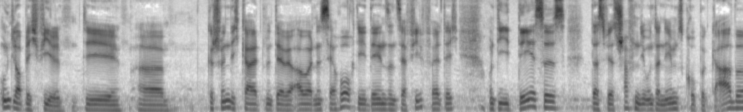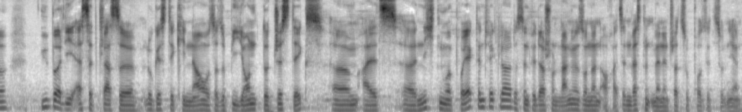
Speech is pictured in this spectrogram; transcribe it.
Unglaublich viel. Die äh, Geschwindigkeit, mit der wir arbeiten, ist sehr hoch. Die Ideen sind sehr vielfältig. Und die Idee ist es, dass wir es schaffen, die Unternehmensgruppe Gabe über die Assetklasse Logistik hinaus, also Beyond Logistics, ähm, als äh, nicht nur Projektentwickler, das sind wir da schon lange, sondern auch als Investmentmanager zu positionieren.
